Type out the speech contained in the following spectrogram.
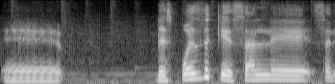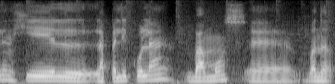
Eh, después de que sale Silent Hill, la película, vamos, eh, bueno,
